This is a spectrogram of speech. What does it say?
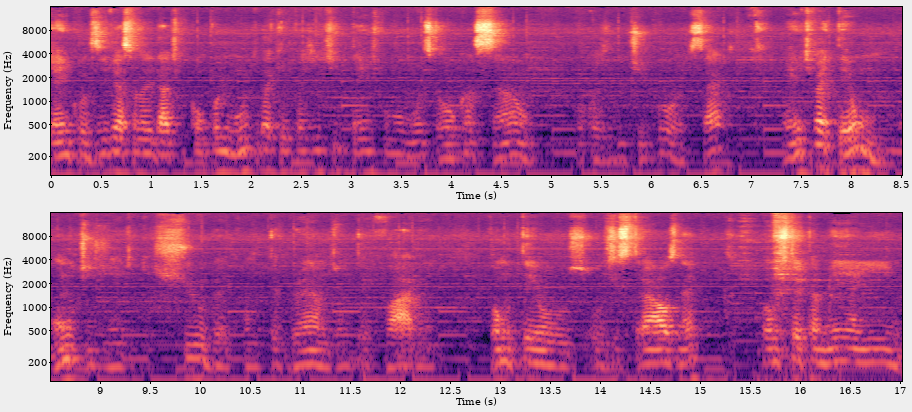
que é inclusive a sonoridade que compõe muito daquilo que a gente entende como música ou canção, ou coisa do tipo hoje, certo? A gente vai ter um monte de gente aqui, Schubert, vamos ter Brahms, vamos ter Wagner, vamos ter os, os Strauss, né? Vamos ter também aí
